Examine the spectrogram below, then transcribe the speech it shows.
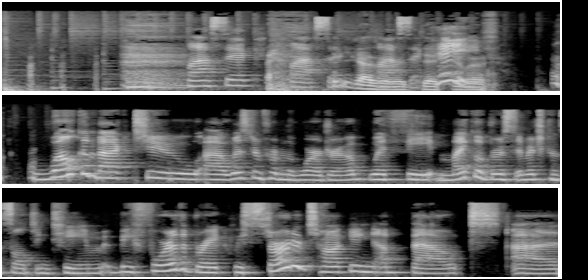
Classic, classic, you guys are classic. ridiculous. Hey, welcome back to uh, Wisdom from the Wardrobe with the Michael Bruce Image Consulting team. Before the break, we started talking about uh,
